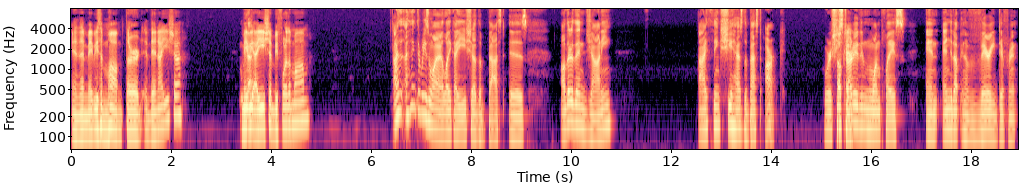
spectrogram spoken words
and then maybe the mom third and then Aisha. Maybe Okay. Aisha before the mom. I, I think the reason why I like Aisha the best is, other than Johnny, I think she has the best arc, where she Okay. started in one place and ended up in a very different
